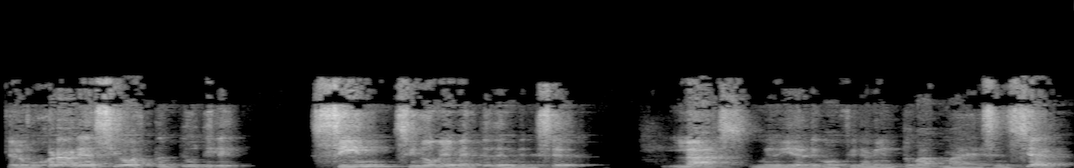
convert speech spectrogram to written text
que a lo mejor habrían sido bastante útiles sin, sin obviamente desmerecer las medidas de confinamiento más, esenciales.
